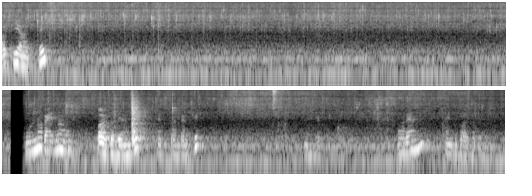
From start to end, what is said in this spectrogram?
ਹਲਕੀ ਆਂਚ ਤੇ। ਹੁਣ ਨਾ ਪੈਨਾਂ ਨੂੰ ਭਰ ਦੇਵਾਂਗੇ ਇਸ ਤਰ੍ਹਾਂ ਕਰਕੇ। ਸਾਰਿਆਂ ਨੂੰ ਇੰਜ ਭਰ ਦਿਆਂਗੇ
